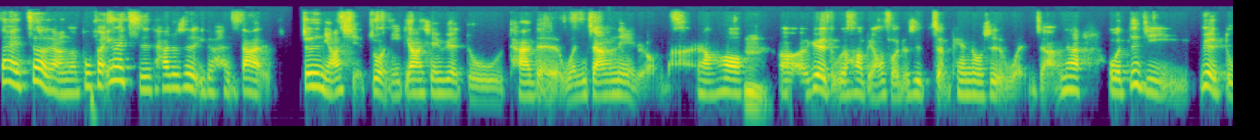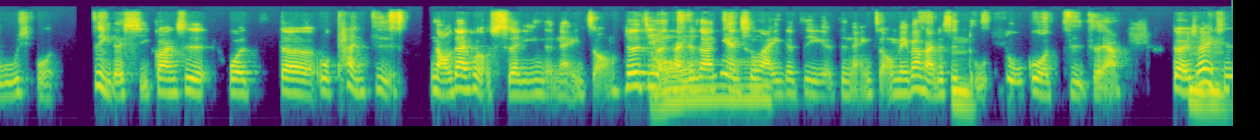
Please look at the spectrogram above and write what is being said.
在这两个部分，因为其实它就是一个很大的。就是你要写作，你一定要先阅读他的文章内容嘛。然后，嗯，呃，阅读的话，比方说就是整篇都是文章。那我自己阅读，我自己的习惯是，我的我看字，脑袋会有声音的那一种，就是基本上就是要念出来一个字一个字那一种，没办法就是读读过字这样。对，所以其实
